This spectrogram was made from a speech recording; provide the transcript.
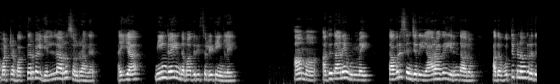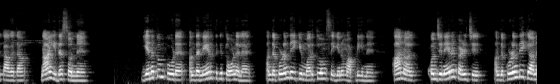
மற்ற பக்தர்கள் எல்லாரும் சொல்கிறாங்க ஐயா நீங்களே இந்த மாதிரி சொல்லிட்டீங்களே. ஆமாம் அதுதானே உண்மை. தவறு செஞ்சது யாராக இருந்தாலும் அதை ஒத்துக்கணுங்கிறதுக்காக தான் நான் இதை சொன்னேன். எனக்கும் கூட அந்த நேரத்துக்கு தோணலை அந்த குழந்தைக்கு மருத்துவம் செய்யணும் அப்படின்னு. ஆனால் கொஞ்ச நேரம் கழிச்சு அந்த குழந்தைக்கான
